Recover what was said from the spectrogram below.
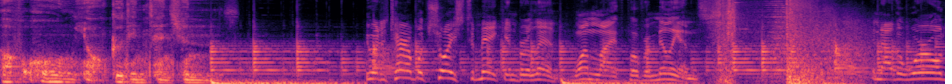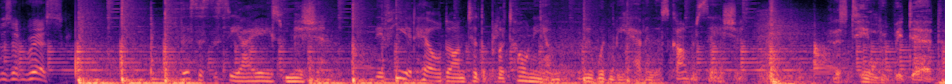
of all your good intentions. You had a terrible choice to make in Berlin one life over millions. And now the world is at risk. This is the CIA's mission. If he had held on to the plutonium, we wouldn't be having this conversation. His team would be dead.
